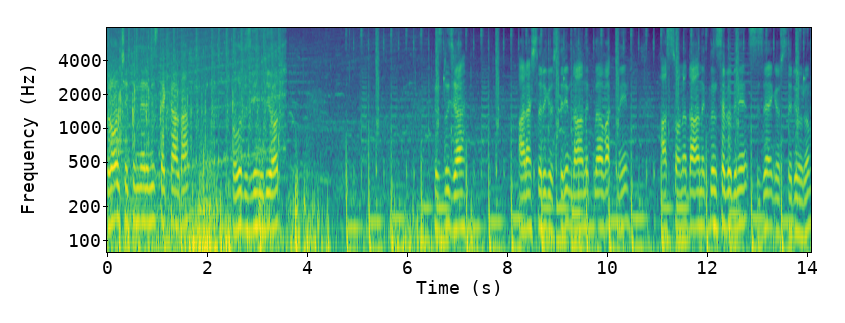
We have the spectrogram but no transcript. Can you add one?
Drone çekimlerimiz tekrardan dolu dizgin gidiyor. Hızlıca araçları göstereyim. Dağınıklığa bakmayın. Az sonra dağınıklığın sebebini size gösteriyorum.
